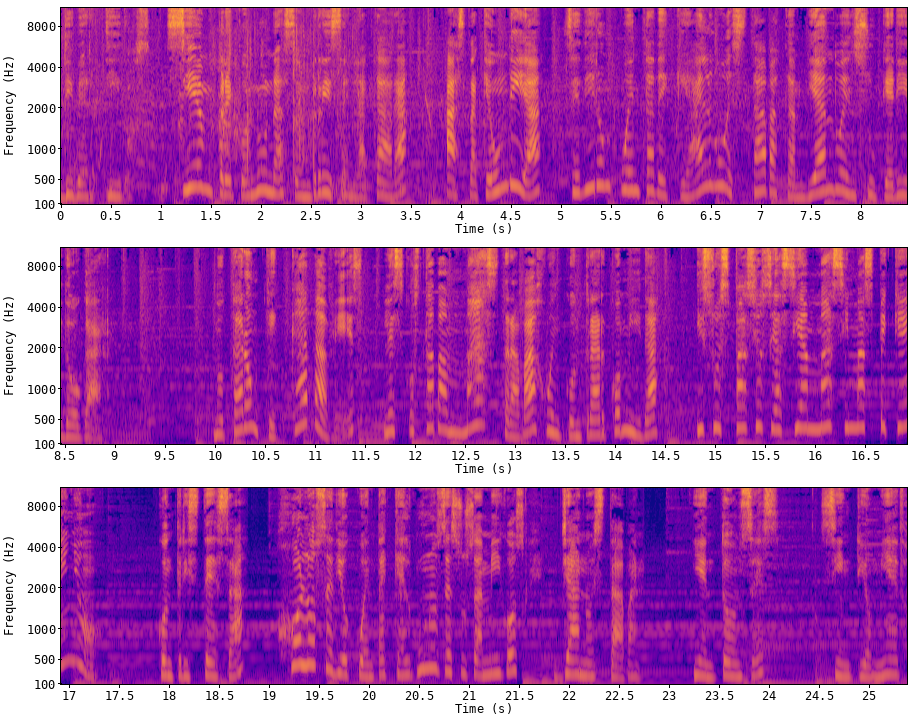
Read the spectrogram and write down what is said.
divertidos, siempre con una sonrisa en la cara, hasta que un día se dieron cuenta de que algo estaba cambiando en su querido hogar notaron que cada vez les costaba más trabajo encontrar comida y su espacio se hacía más y más pequeño. Con tristeza, Jolo se dio cuenta que algunos de sus amigos ya no estaban y entonces sintió miedo.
